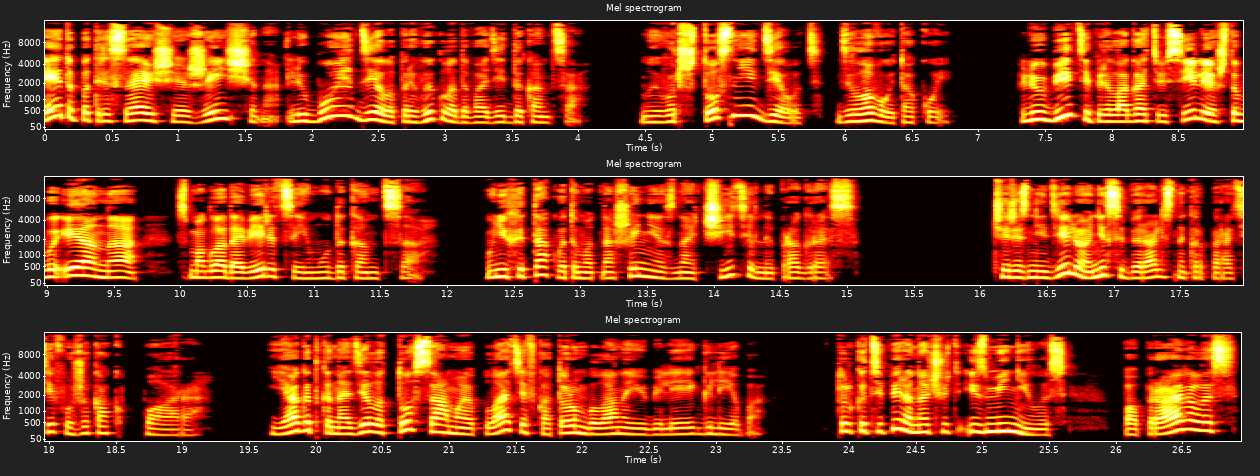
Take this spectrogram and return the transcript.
Эта потрясающая женщина любое дело привыкла доводить до конца. Ну и вот что с ней делать, деловой такой? Любить и прилагать усилия, чтобы и она смогла довериться ему до конца. У них и так в этом отношении значительный прогресс. Через неделю они собирались на корпоратив уже как пара. Ягодка надела то самое платье, в котором была на юбилее Глеба. Только теперь она чуть изменилась, поправилась,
